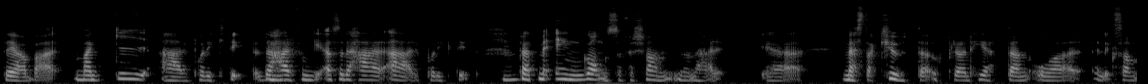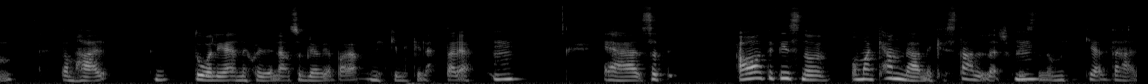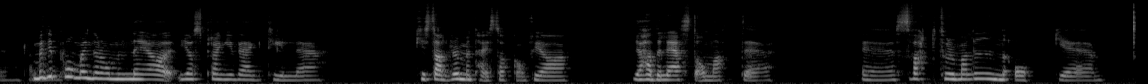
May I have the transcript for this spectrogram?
där jag bara, magi är på riktigt. Det här fungerar, alltså det här är på riktigt. Mm. För att med en gång så försvann den här eh, mest akuta upprördheten och eh, liksom de här dåliga energierna så blev jag bara mycket, mycket lättare. Mm. Eh, så att, ja, det finns nog, om man kan det här med kristaller så Mm. finns det nog mycket där. Man kan Men det påminner om när jag, jag sprang iväg till eh, Kristallrummet här i Stockholm för jag, jag hade läst om att eh, eh, svart turmalin och eh,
